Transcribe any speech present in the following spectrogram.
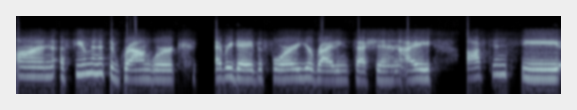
on a few minutes of groundwork every day before your riding session. I often see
